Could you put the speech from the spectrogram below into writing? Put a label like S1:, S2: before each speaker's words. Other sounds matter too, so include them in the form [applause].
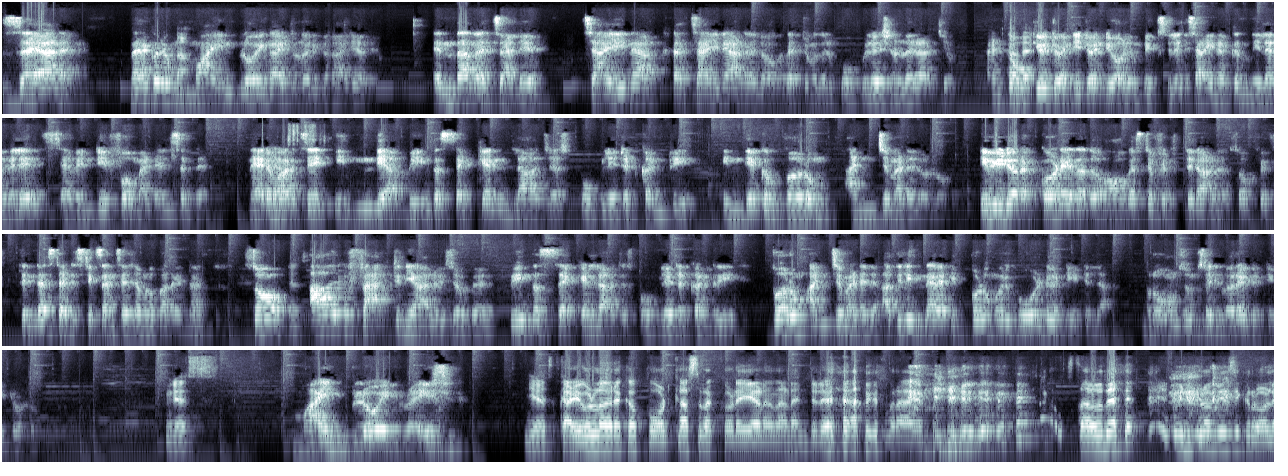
S1: ജയാനെ നിനക്കൊരു mind blowing ആയിട്ടുള്ള ഒരു കാര്യം അറിയാം? എന്താന്ന് വെച്ചാൽ ചൈന ചൈന ആണ് ലോകത്ത് ഏറ്റവും കൂടുതൽ പോപ്പുലേഷൻ ഉള്ള രാജ്യം. ആൻഡ് ടോക്കിയോ ട്വന്റി ട്വന്റി ഒളിമ്പിക്സിൽ ചൈനക്ക് നിലവിൽ സെവന്റി ഫോർ മെഡൽസ് ഉണ്ട്. നേരെ മറിച്ച് India being the second largest populated country ഇന്ത്യയ്ക്ക് വെറും അഞ്ച് മെഡലുള്ളൂ ഈ വീഡിയോ റെക്കോർഡ് ചെയ്യുന്നത് ഓഗസ്റ്റ് ഫിഫ്തിനാണ് സോ ഫിഫ്തിന്റെ സ്റ്റാറ്റിസ്റ്റിക്സ് അനുസരിച്ച് നമ്മൾ പറയുന്നത് സോ. ആ ഒരു ഫാക്ട് നീ ആലോചിച്ച് നോക്ക്. Being the second largest populated country വെറും അഞ്ച് മെഡൽ അതിൽ ഇന്ന ഇപ്പോഴും ഒരു ഗോൾഡ് കിട്ടിയിട്ടില്ല. ബ്രോൺസും സിൽവറേ കിട്ടിയിട്ടുള്ളൂ. മൈൻഡ് ബ്ലോയിങ് റൈറ്റ്
S2: യെസ് കഴിവുള്ളവരൊക്കെ പോഡ്കാസ്റ്റ് റെക്കോർഡ് ചെയ്യണമെന്നാണ് എന്റെ ഒരു അഭിപ്രായം. [laughs] Sauda intro music roll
